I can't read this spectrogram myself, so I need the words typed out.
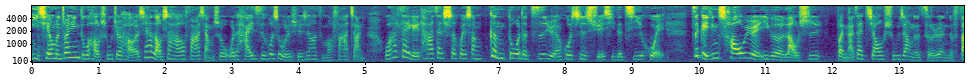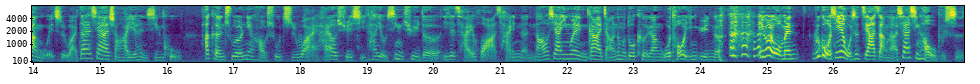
以前我们专心读好书就好了，现在老师还要发想说，我的孩子或是我的学生要怎么发展，我要带给他在社会上更多的资源或是学习的机会，这个已经超越一个老师本来在教书这样的责任的范围之外。但是现在小孩也很辛苦。他可能除了念好书之外，还要学习他有兴趣的一些才华才能。然后现在，因为你刚才讲了那么多课纲，我头已经晕了。因为我们如果我今天我是家长啦，现在幸好我不是，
